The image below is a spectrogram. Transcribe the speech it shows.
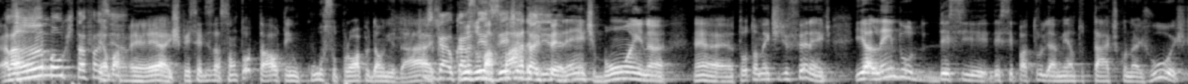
ela, ama o que está fazendo. É, uma, é, a especialização total. Tem o um curso próprio da unidade. O cara, o cara usa uma farda tá diferente, ali, né? boina, né? É totalmente diferente. E além do, desse, desse patrulhamento tático nas ruas,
